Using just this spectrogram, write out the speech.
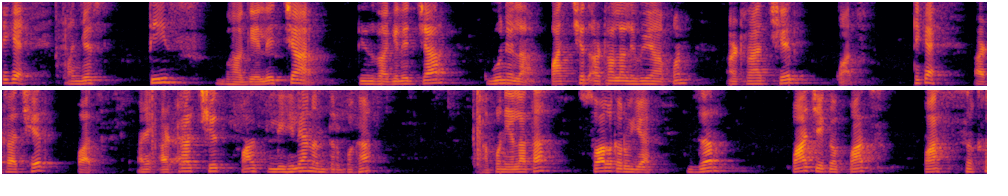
ठीक आहे? म्हणजेच तीस भागेले चार तीस भागेले चार गुन्हेला पाच छेद अठराला लिहूया आपण. अठरा छेद पाच. ठीक आहे? अठरा छेद पाच. आणि अठरा छेद पाच लिहिल्यानंतर बघा आपण याला आता सॉल्व करूया. जर पाच एक पाच पाच सख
